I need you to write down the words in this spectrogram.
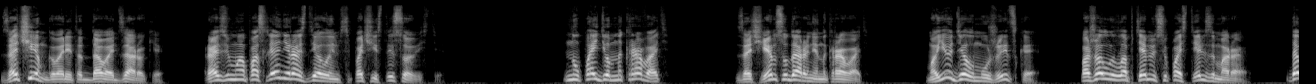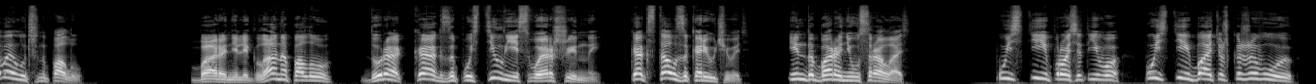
«Зачем, — говорит, — отдавать за руки? Разве мы опосля не разделаемся по чистой совести?» «Ну, пойдем на кровать». «Зачем, сударыня, на кровать? Мое дело мужицкое. Пожалуй, лаптями всю постель замараю. Давай лучше на полу. Барыня легла на полу. Дурак как запустил ей свой аршинный, как стал закорючивать. Инда барыня усралась. «Пусти!» — просит его. «Пусти, батюшка, живую!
